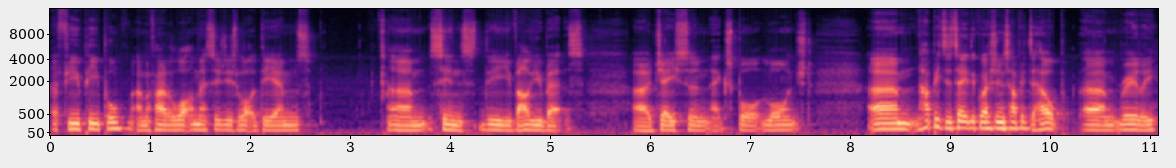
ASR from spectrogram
a few people. Um, I've had a lot of messages, a lot of DMs um, since the value bets uh, JSON export launched. Um, happy to take the questions, happy to help, um, really.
